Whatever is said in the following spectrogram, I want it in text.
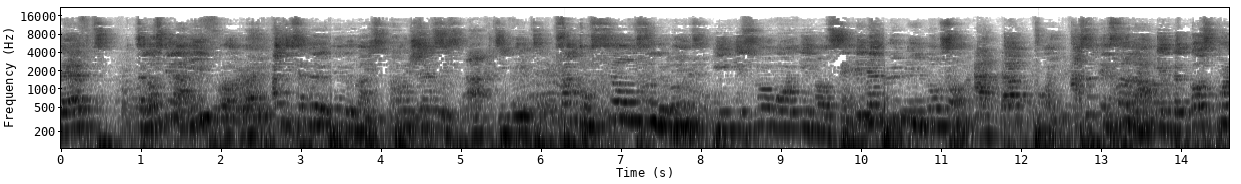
left, c'est lorsqu'il arrive from right, à discerner le bien et le mal. His conscience is activated. Sa conscience le guide. He is no more innocent. Il n'est plus innocent. At that point, à cet instant-là, if the gospel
